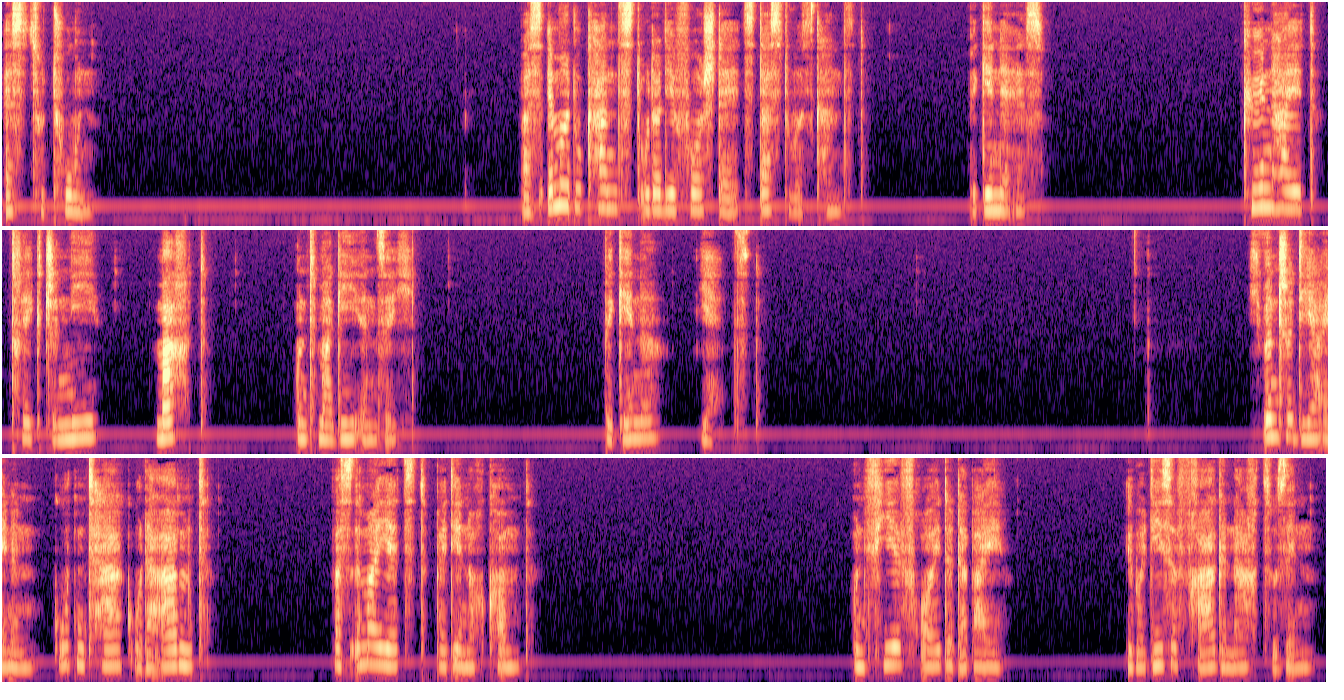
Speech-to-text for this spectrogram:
es zu tun? Was immer du kannst oder dir vorstellst, dass du es kannst, beginne es. Kühnheit trägt Genie, Macht und Magie in sich. Beginne jetzt. Ich wünsche dir einen guten Tag oder Abend, was immer jetzt bei dir noch kommt. Und viel Freude dabei, über diese Frage nachzusinnen.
